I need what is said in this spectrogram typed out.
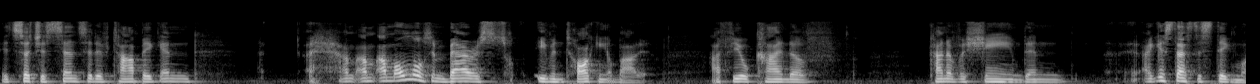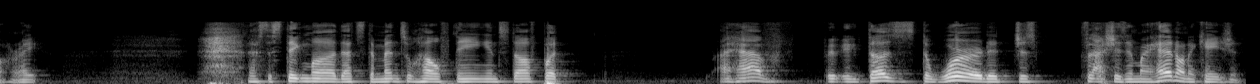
it's such a sensitive topic, and I'm, I'm, I'm almost embarrassed even talking about it. I feel kind of, kind of ashamed, and I guess that's the stigma, right? That's the stigma. That's the mental health thing and stuff, but I have it, it does the word it just flashes in my head on occasion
